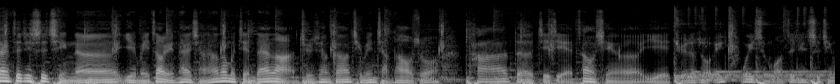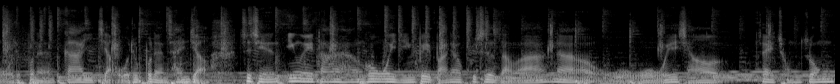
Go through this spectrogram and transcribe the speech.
但这件事情呢，也没赵元泰想象那么简单啦。就像刚刚前面讲到说，他的姐姐赵显娥也觉得说，诶，为什么这件事情我就不能嘎一脚，我就不能掺脚？之前因为大韩航空我已经被拔掉副社长了，那我我我也想要再从中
